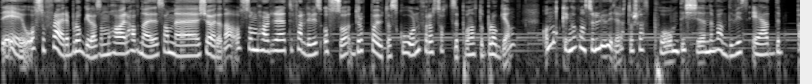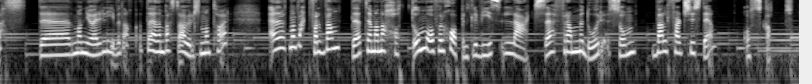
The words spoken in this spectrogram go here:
Det er jo også flere bloggere som har havna i det samme kjøret, da, og som har eh, tilfeldigvis også droppa ut av skolen for å satse på nettopp bloggen. Og noen ganger så lurer jeg rett og slett på om det ikke nødvendigvis er det beste man gjør i livet, da. At det er den beste avgjørelsen man tar. Eller at man i hvert fall venter til man har hatt om og forhåpentligvis lært seg fremmedord som velferdssystem og skatt.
